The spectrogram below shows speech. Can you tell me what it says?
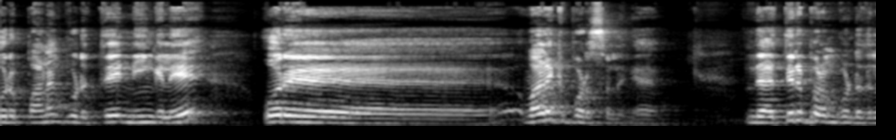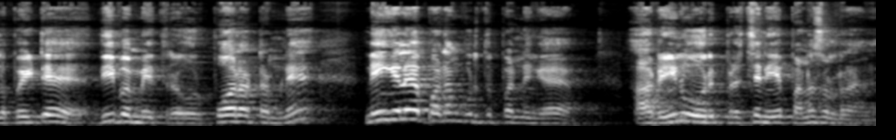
ஒரு பணம் கொடுத்து நீங்களே ஒரு வழக்கு போட சொல்லுங்கள் இந்த திருப்பரங்குன்றத்தில் போயிட்டு தீபம் ஏற்றுற ஒரு போராட்டம்னு நீங்களே பணம் கொடுத்து பண்ணுங்க அப்படின்னு ஒரு பிரச்சனையை பண்ண சொல்கிறாங்க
